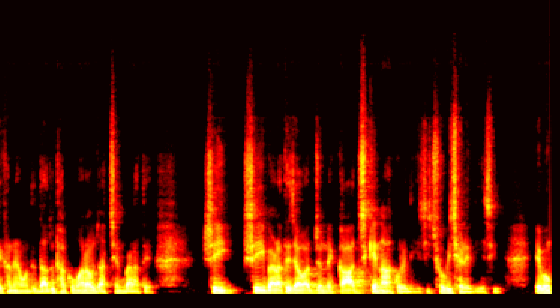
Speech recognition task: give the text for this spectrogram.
যেখানে আমাদের দাদু ঠাকুমারাও যাচ্ছেন বেড়াতে। সেই সেই বেড়াতে যাওয়ার জন্য কাজকে না করে দিয়েছি, ছবি ছেড়ে দিয়েছি। এবং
